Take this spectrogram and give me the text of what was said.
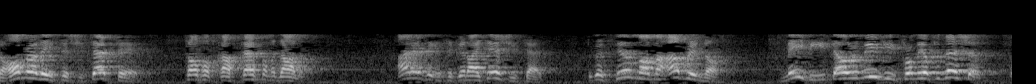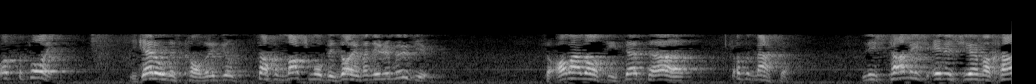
So Omra says, she said to him, top of Chafres I don't think it's a good idea, she said. Because Silma Ma'abrinah, maybe they'll remove you from your possession. What's the point? You get all this covered, you'll suffer much more bizarre when they remove you. So Omar he said to her, doesn't matter. Lishtamish demokra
